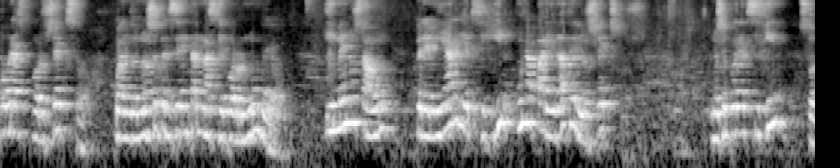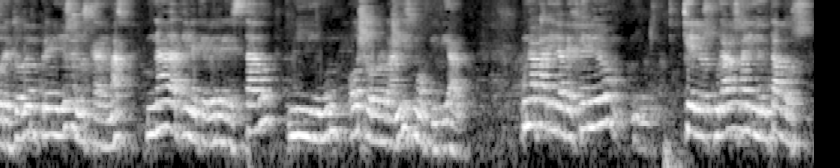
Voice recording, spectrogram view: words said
obras por sexo cuando no se presentan más que por número, y menos aún premiar y exigir una paridad en los sexos. No se puede exigir, sobre todo en premios en los que además nada tiene que ver el Estado ni ningún otro organismo oficial. Una paridad de género que los jurados alimentados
